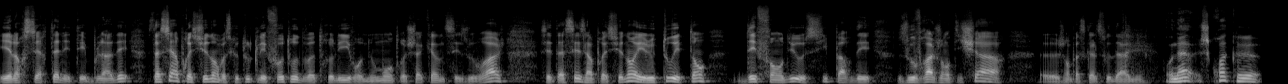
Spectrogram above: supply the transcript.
Et alors, certaines étaient blindées. C'est assez impressionnant parce que toutes les photos de votre livre nous montre chacun de ses ouvrages, c'est assez impressionnant. Et le tout étant défendu aussi par des ouvrages anti-chars, euh, Jean-Pascal Soudagne. On a, je crois que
